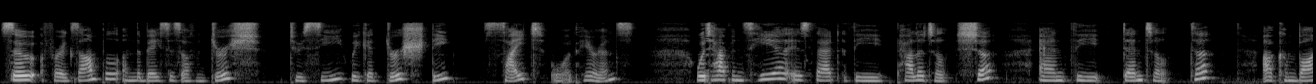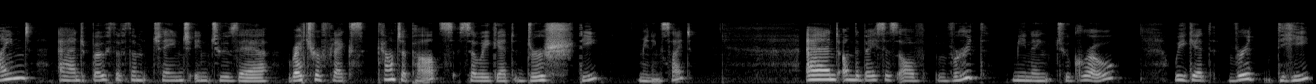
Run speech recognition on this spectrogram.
So for example on the basis of drish, to see, we get drishti, sight or appearance. What happens here is that the palatal sh and the dental t are combined and both of them change into their retroflex counterparts. So we get drshti, meaning sight. And on the basis of vrt, meaning to grow, we get vrdhi.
